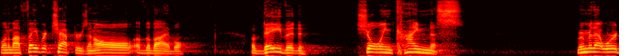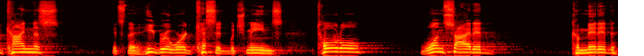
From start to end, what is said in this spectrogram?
one of my favorite chapters in all of the Bible, of David showing kindness. Remember that word kindness? It's the Hebrew word chesed, which means total, one sided, committed,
